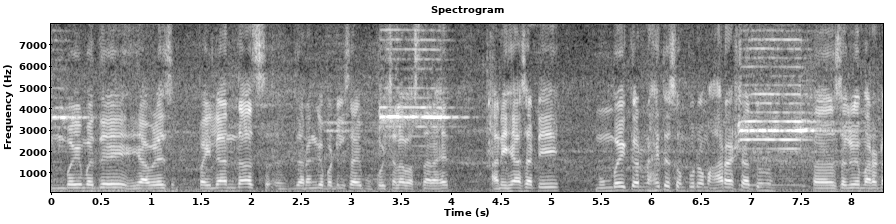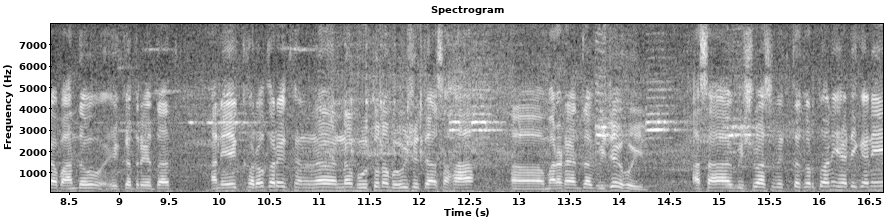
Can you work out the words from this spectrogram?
मुंबईमध्ये यावेळेस पहिल्यांदाच जरांगे पाटील साहेब उपोषणाला बसणार आहेत. आणि ह्यासाठी मुंबईकर नाही तर संपूर्ण महाराष्ट्रातून सगळे मराठा बांधव एकत्र येतात. आणि एक खरोखर एक न न भूतो न भविष्यते असा हा मराठ्यांचा विजय होईल असा विश्वास व्यक्त करतो. आणि ह्या ठिकाणी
